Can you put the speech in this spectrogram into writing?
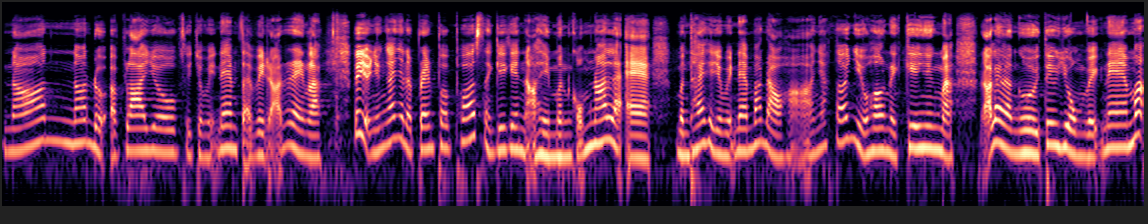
nó nó được apply vô thị trường Việt Nam. Tại vì rõ ràng là ví dụ những cái như là brand purpose này kia kia nọ thì mình cũng nói là à mình thấy thị trường Việt Nam bắt đầu họ nhắc tới nhiều hơn này kia nhưng mà rõ ràng là người tiêu dùng Việt Nam á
